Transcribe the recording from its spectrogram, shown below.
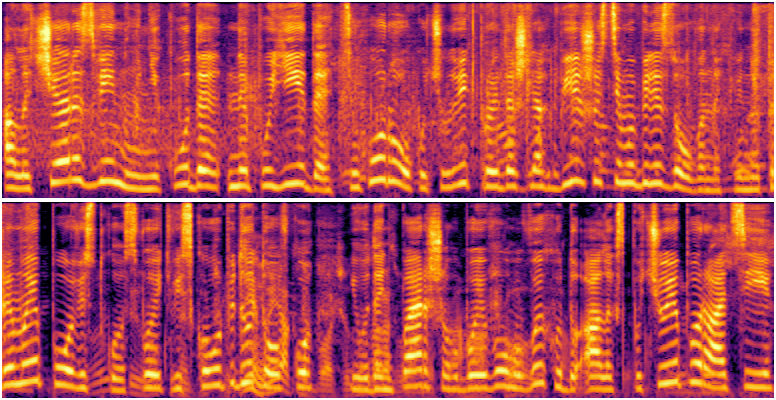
Але через війну нікуди не поїде. Цього року чоловік пройде шлях більшості мобілізованих. Він отримає повістку, освоїть військову підготовку. І у день першого бойового виходу Алекс почує по рації.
